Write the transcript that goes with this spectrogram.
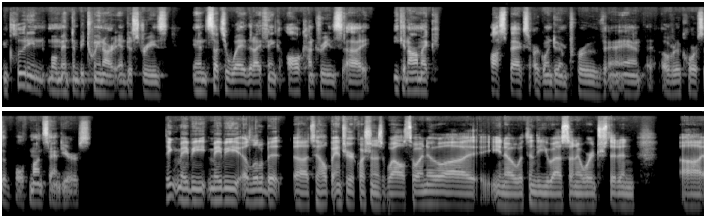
including momentum between our industries in such a way that i think all countries uh, economic prospects are going to improve and, and over the course of both months and years. I think maybe maybe a little bit uh, to help answer your question as well. So I know uh, you know within the U.S. I know we're interested in uh,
